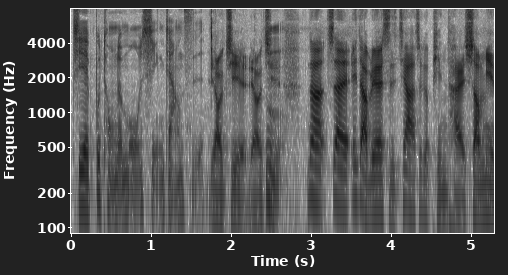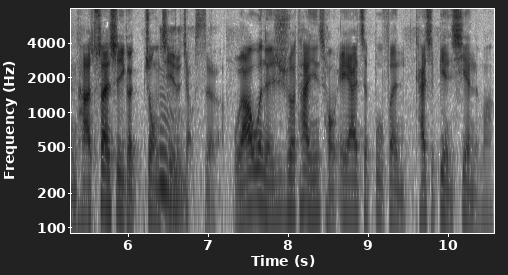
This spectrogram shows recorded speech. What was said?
接不同的模型，这样子。了解，了解。嗯、那在 AWS 架这个平台上面，它算是一个中介的角色了。嗯、我要问的就是说，它已经从 AI 这部分开始变现了吗？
